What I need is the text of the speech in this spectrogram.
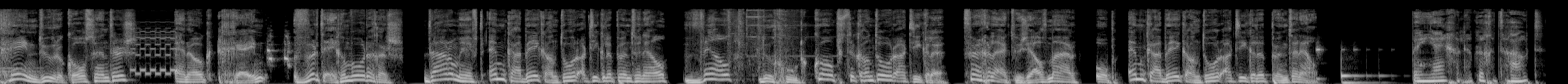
geen dure callcenters en ook geen vertegenwoordigers. Daarom heeft mkbkantoorartikelen.nl wel de goedkoopste kantoorartikelen. Vergelijkt u zelf maar op mkbkantoorartikelen.nl. Ben jij gelukkig getrouwd?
